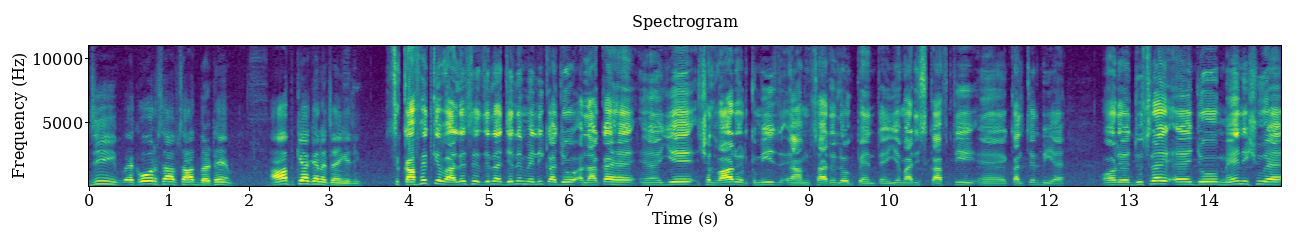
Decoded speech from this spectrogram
جی ایک اور صاحب ساتھ بیٹھے ہیں۔ آپ کیا کہنا چاہیں گے جی؟ ثقافت کے والے سے ضلع جل میلی کا جو علاقہ ہے یہ شلوار اور قمیض ہم سارے لوگ پہنتے ہیں۔ یہ ہماری ثقافتی کلچر بھی ہے۔ اور دوسرا جو مین ایشو ہے،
